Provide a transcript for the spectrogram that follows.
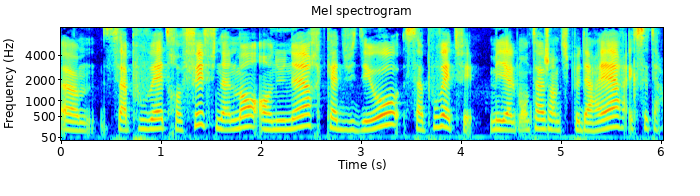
euh, ça pouvait être fait finalement en une heure, quatre vidéos, ça pouvait être fait. Mais il y a le montage un petit peu derrière, etc.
